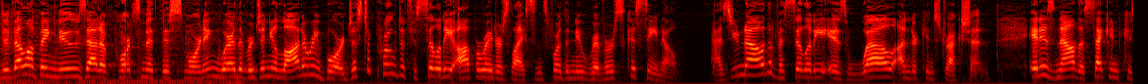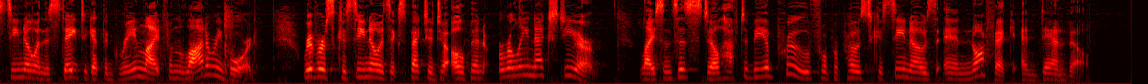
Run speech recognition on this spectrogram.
Developing news out of Portsmouth this morning where the Virginia Lottery Board just approved a facility operator's license for the new Rivers Casino. As you know, the facility is well under construction. It is now the second casino in the state to get the green light from the Lottery Board. Rivers Casino is expected to open early next year. Licenses still have to be approved for proposed casinos in Norfolk and Danville.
